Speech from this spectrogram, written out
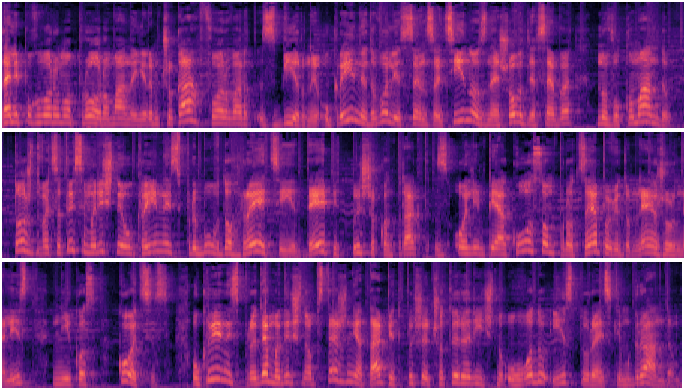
Далі поговоримо про Романа Єремчука. Форвард збірної України доволі сенсаційно знайшов для себе нову команду. Тож 27-річний українець прибув до Греції, де підпише контракт з Олімпіакосом. Про це повідомляє журналіст Нікос Коціс. Українець пройде медичне обстеження та підпише 4-річну угоду із турецьким грандом.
